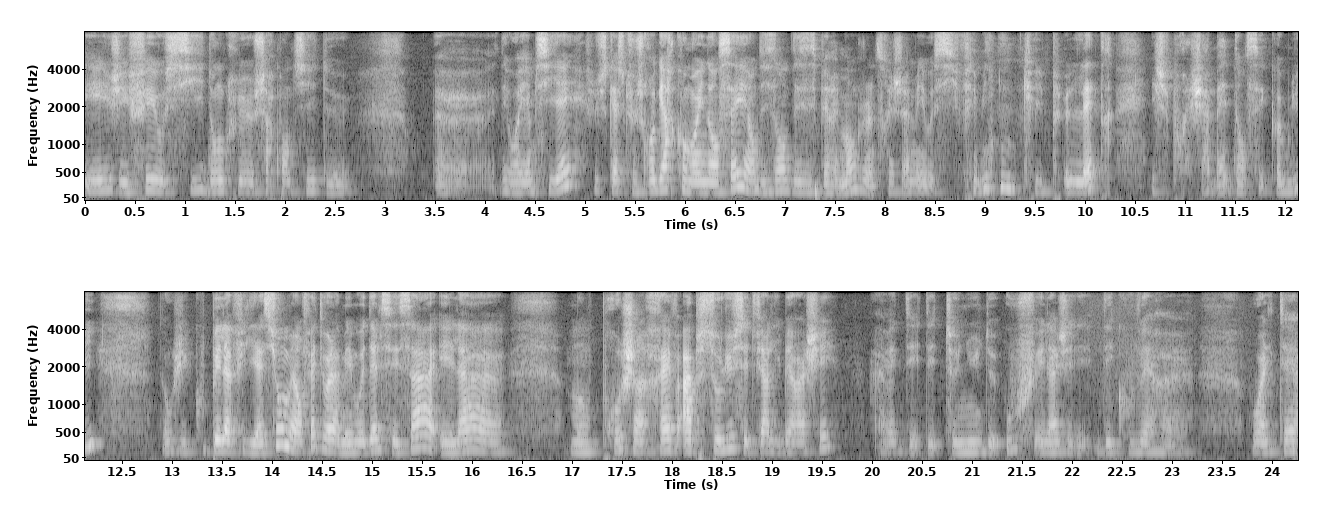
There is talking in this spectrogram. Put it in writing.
Et j'ai fait aussi donc le charpentier de des YMCA jusqu'à ce que je regarde comment il dansait en disant désespérément que je ne serai jamais aussi féminine qu'il peut l'être et je pourrais jamais danser comme lui. Donc j'ai coupé l'affiliation, mais en fait voilà, mes modèles c'est ça. Et là, euh, mon prochain rêve absolu c'est de faire Libéraché avec des, des, tenues de ouf. Et là j'ai découvert euh, Walter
